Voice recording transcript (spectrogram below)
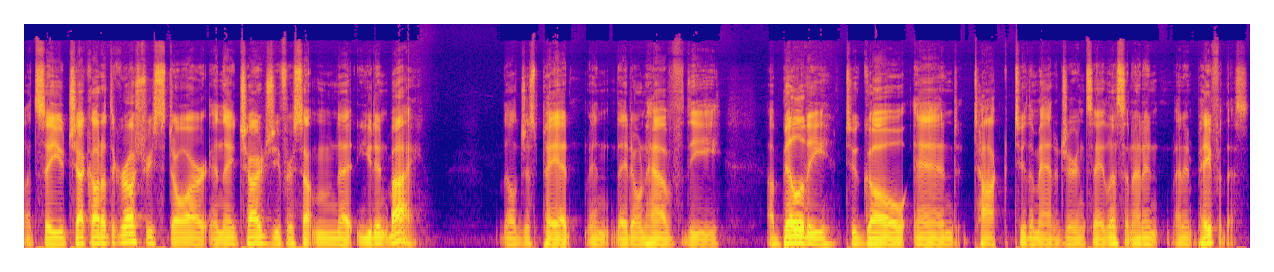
let's say you check out at the grocery store and they charged you for something that you didn't buy. They'll just pay it, and they don't have the ability to go and talk to the manager and say, "Listen, I didn't, I didn't pay for this."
